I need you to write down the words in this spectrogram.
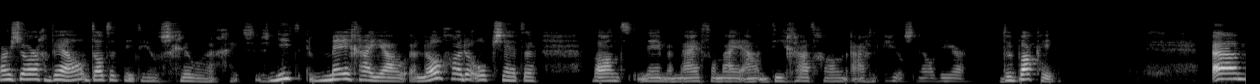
Maar zorg wel dat het niet heel schilderig is. Dus niet mega jouw logo erop zetten. Want neem er mij van mij aan, die gaat gewoon eigenlijk heel snel weer de bak in. Ehm,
